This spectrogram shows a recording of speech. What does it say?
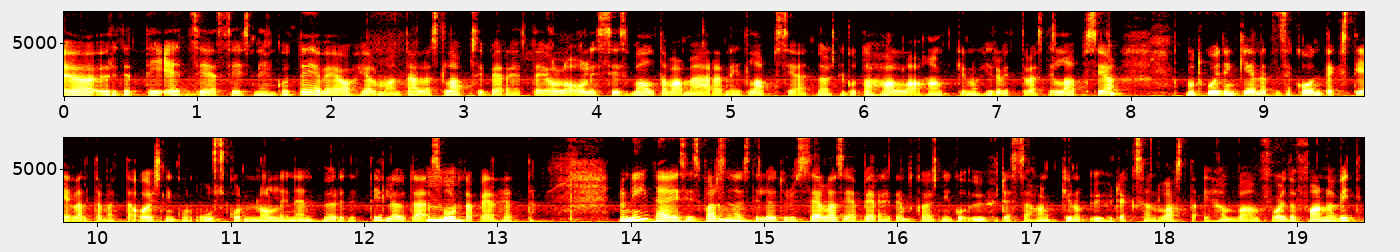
ö, yritettiin etsiä siis niin kuin TV-ohjelmaan tällaista lapsiperhettä, jolla olisi siis valtava määrä niitä lapsia, että ne olisi niin kuin tahallaan hankkinut hirvittävästi lapsia, mutta kuitenkin, että se konteksti ei välttämättä olisi niin kuin uskonnollinen. Me yritettiin löytää mm-hmm. suurta perhettä. No niitä ei siis varsinaisesti löytynyt sellaisia perheitä, jotka olisi niin kuin yhdessä hankkinut yhdeksän lasta ihan vaan for the fun of it,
